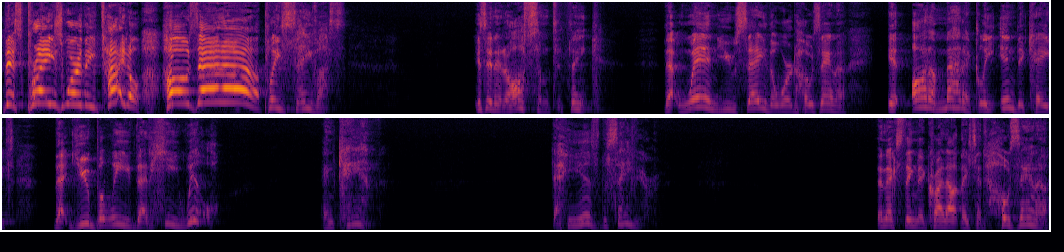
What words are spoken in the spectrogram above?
this praiseworthy title Hosanna! Please save us. Isn't it awesome to think that when you say the word Hosanna, it automatically indicates that you believe that He will and can, that He is the Savior. The next thing they cried out, they said, Hosanna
